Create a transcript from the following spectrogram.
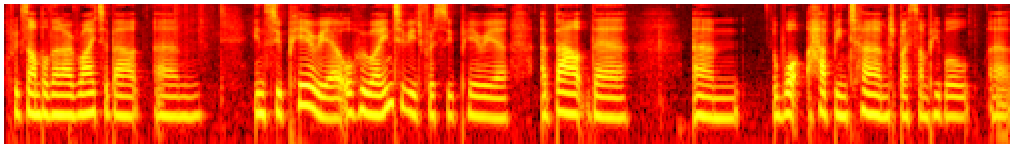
for example, that I write about um, in Superior, or who I interviewed for Superior about their um, what have been termed by some people uh,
